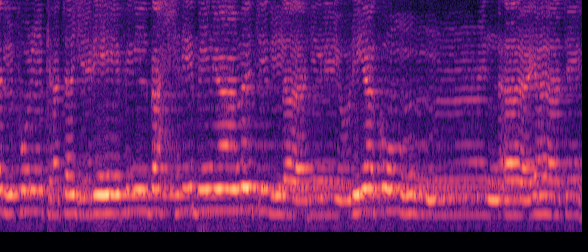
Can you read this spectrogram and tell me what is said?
الفلك تجري في البحر بنعمة الله ليريكم من آياته.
